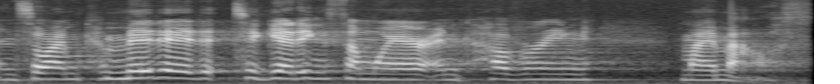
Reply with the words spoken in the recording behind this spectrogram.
And so I'm committed to getting somewhere and covering my mouth.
